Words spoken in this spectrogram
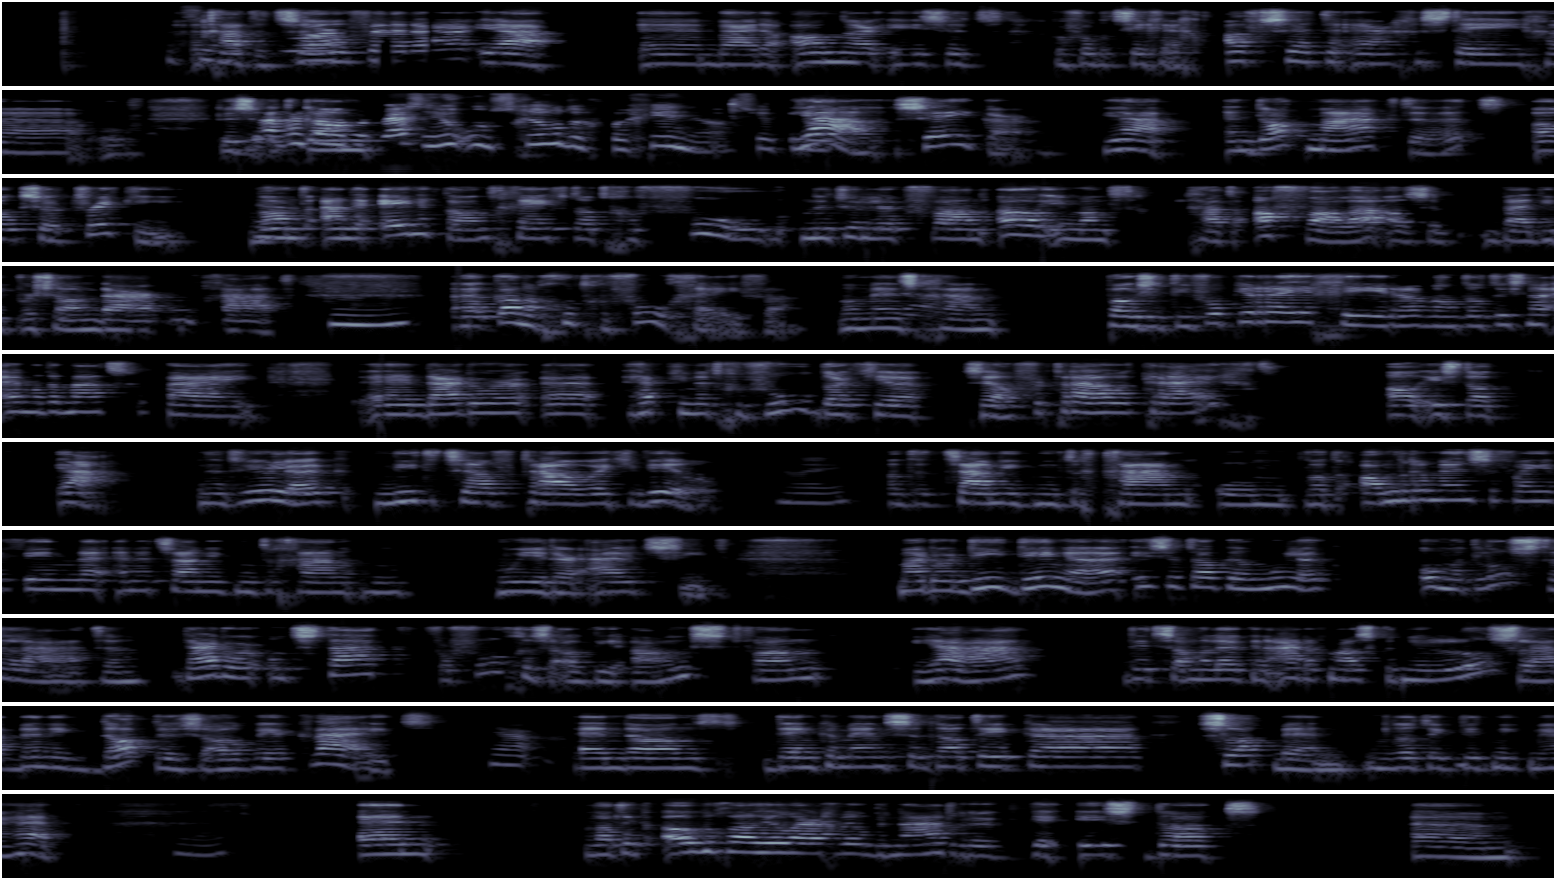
gaat het zo verder. Ja. En bij de ander is het bijvoorbeeld zich echt afzetten ergens tegen. Of, dus ja, het kan het best heel onschuldig beginnen. Als je ja, zeker. Ja, en dat maakt het ook zo tricky. Want aan de ene kant geeft dat gevoel natuurlijk van, oh, iemand gaat afvallen als het bij die persoon daar om gaat. Uh, kan een goed gevoel geven. Want mensen gaan positief op je reageren, want dat is nou eenmaal de maatschappij. En daardoor uh, heb je het gevoel dat je zelfvertrouwen krijgt. Al is dat, ja, natuurlijk niet het zelfvertrouwen wat je wil. Nee. Want het zou niet moeten gaan om wat andere mensen van je vinden en het zou niet moeten gaan om hoe je eruit ziet. Maar door die dingen is het ook heel moeilijk om het los te laten. Daardoor ontstaat vervolgens ook die angst van ja, dit is allemaal leuk en aardig, maar als ik het nu loslaat, ben ik dat dus ook weer kwijt. Ja. En dan denken mensen dat ik uh, slap ben, omdat ik dit niet meer heb. Ja. En wat ik ook nog wel heel erg wil benadrukken, is dat um,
